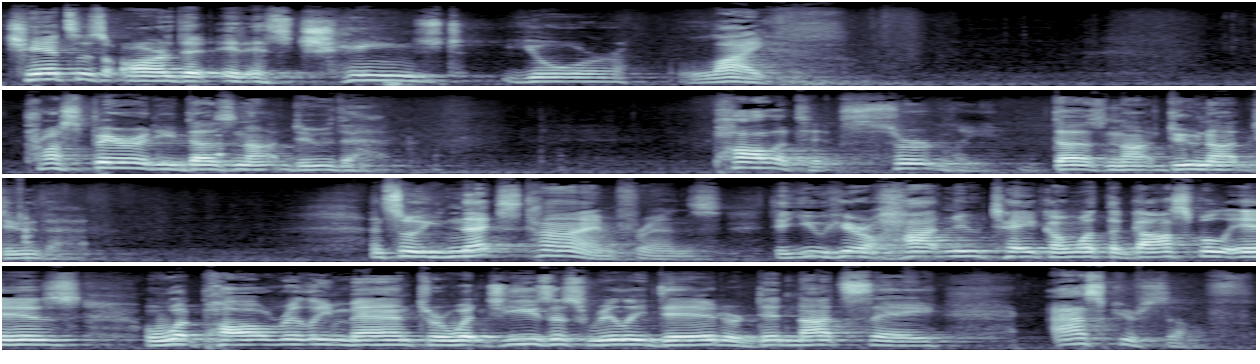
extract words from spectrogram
chances are that it has changed your life. Prosperity does not do that. Politics certainly does not do not do that. And so next time, friends, that you hear a hot new take on what the gospel is, or what Paul really meant, or what Jesus really did or did not say, ask yourself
